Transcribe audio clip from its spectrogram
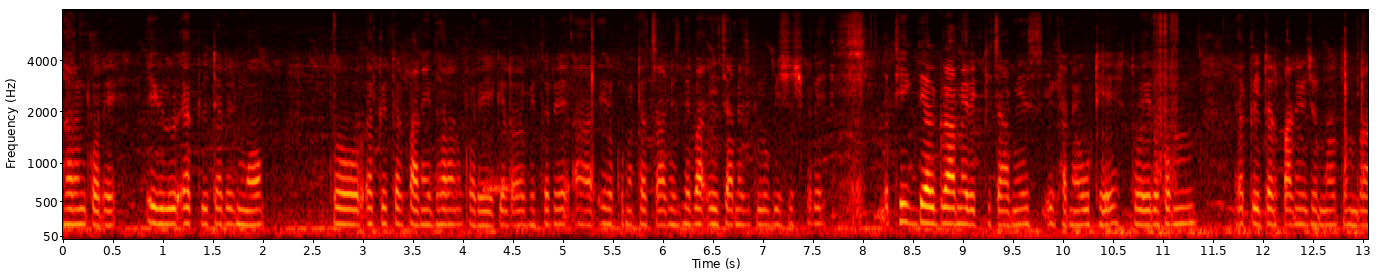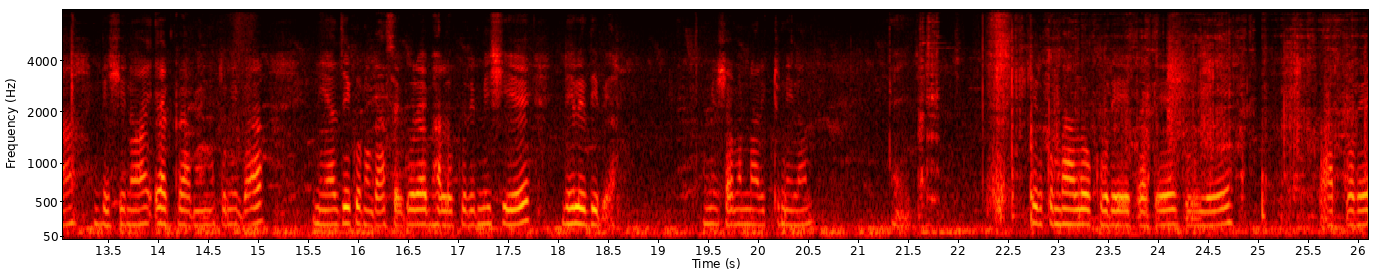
ধারণ করে। এগুলো এক লিটারের মগ। তো এক লিটার পানি ধারণ করে এগুলোর ভিতরে আর এরকম একটা চামিচ নেবা। এই চামিচগুলো বিশেষ করে ঠিক দেড় গ্রামের একটি চামিচ এখানে উঠে। তো এরকম এক লিটার পানির জন্য তোমরা বেশি নয়, এক গ্রামের মতো নিবা নিয়ে যে কোনো গাছের গোড়ায় ভালো করে মিশিয়ে ঢেলে দিবে। আমি সামান্য আর একটু নিলাম এরকম ভালো করে এটাকে গুলে তারপরে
